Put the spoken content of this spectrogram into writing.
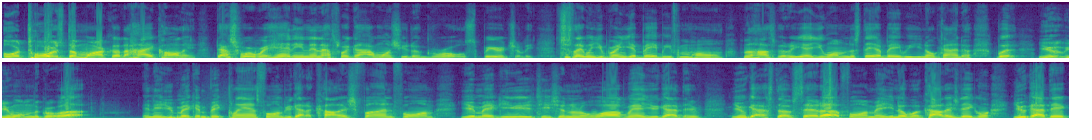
or towards the mark of the high calling. That's where we're heading, and that's where God wants you to grow spiritually. It's just like when you bring your baby from home from the hospital. Yeah, you want them to stay a baby, you know, kind of, but you you want them to grow up. And then you making big plans for them. You got a college fund for them. You making you teaching them to walk, man. You got their you got stuff set up for them, man. You know what college they going. You got their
